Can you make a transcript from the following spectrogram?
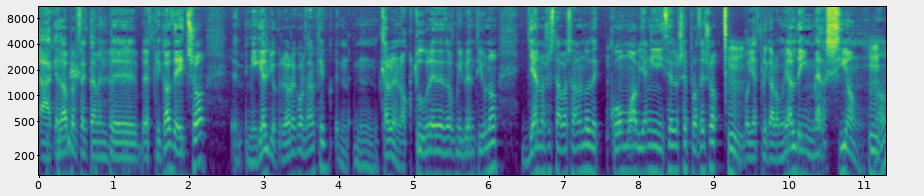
ha quedado perfectamente explicado. De hecho, eh, Miguel, yo creo recordar que, mm, claro, en octubre de 2021 ya nos estabas hablando de cómo habían iniciado ese proceso, Mm. voy a explicarlo muy bien, de inmersión, ¿no?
